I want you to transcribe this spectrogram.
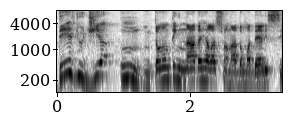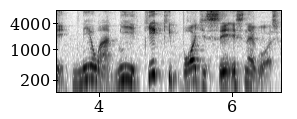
desde o dia 1, então não tem nada relacionado a uma DLC. Meu amigo, o que, que pode ser esse negócio?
